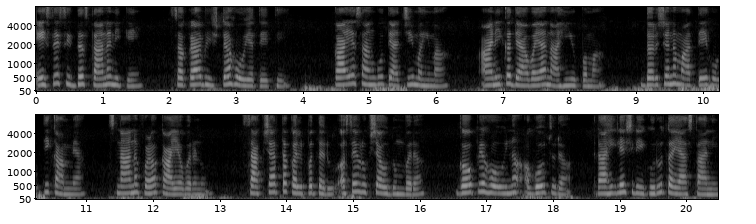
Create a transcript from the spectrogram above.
ऐसे सिद्ध स्थाननिके सकळाभीष्ट होय तेथे. काय सांगू त्याची महिमा? आणिक द्यावया नाही उपमा. दर्शन माते होती काम्या स्नानफळ काय वर्णू? साक्षात कल्पतरू असे वृक्ष औदुंबर गौप्य होईन अगोचुर राहिले श्री गुरु तयास्थानी.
